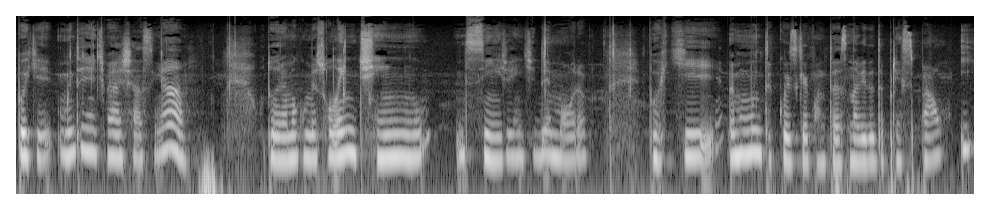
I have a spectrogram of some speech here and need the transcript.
porque muita gente vai achar assim: "Ah, o drama começou lentinho". Sim, gente, demora. Porque é muita coisa que acontece na vida da principal. E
